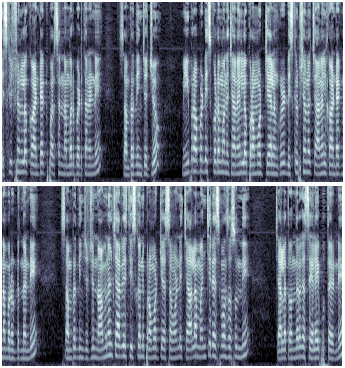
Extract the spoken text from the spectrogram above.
డిస్క్రిప్షన్లో కాంటాక్ట్ పర్సన్ నెంబర్ పెడతానండి. సంప్రదించవచ్చు మీ ప్రాపర్టీస్ కూడా మన ఛానల్లో ప్రమోట్ చేయాలనుకుంటే డిస్క్రిప్షన్లో ఛానల్ కాంటాక్ట్ నెంబర్ ఉంటుందండి. సంప్రదించవచ్చు నామినల్ ఛార్జెస్ తీసుకొని ప్రమోట్ చేస్తామండి. చాలా మంచి రెస్పాన్స్ వస్తుంది. చాలా తొందరగా సేల్ అయిపోతాయండి.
